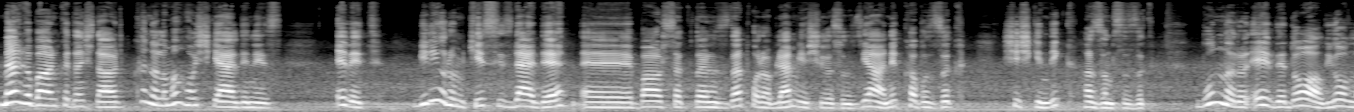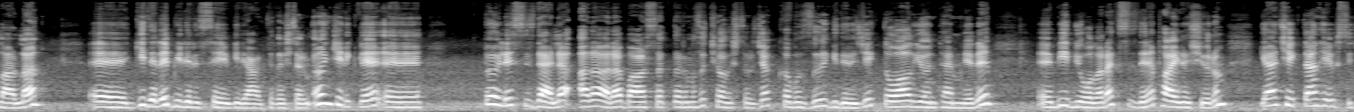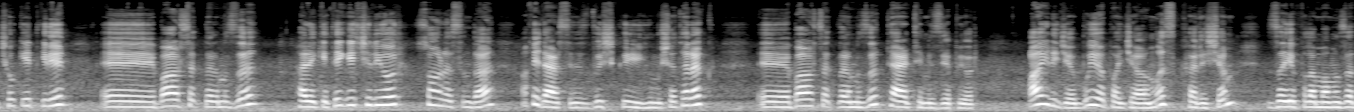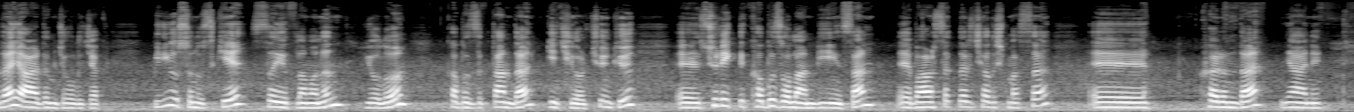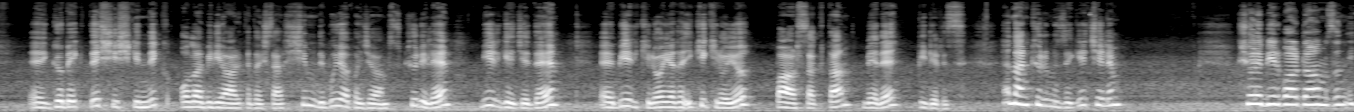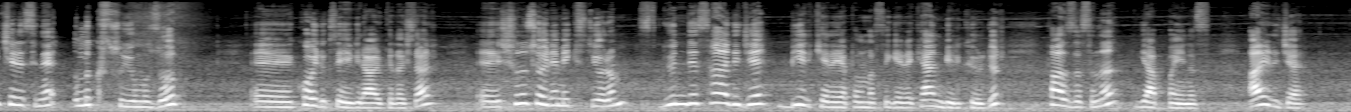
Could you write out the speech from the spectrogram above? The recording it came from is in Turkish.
Merhaba arkadaşlar, kanalıma hoş geldiniz. Evet, biliyorum ki sizler de eee, bağırsaklarınızda problem yaşıyorsunuz. Yani kabızlık, şişkinlik, hazımsızlık. Bunları evde doğal yollarla eee, giderebiliriz sevgili arkadaşlarım. Öncelikle eee, böyle sizlerle ara ara bağırsaklarımızı çalıştıracak, kabızlığı giderecek doğal yöntemleri e, video olarak sizlere paylaşıyorum. Gerçekten hepsi çok etkili. E, bağırsaklarımızı harekete geçiriyor. Sonrasında affedersiniz dışkıyı yumuşatarak e, bağırsaklarımızı tertemiz yapıyor. Ayrıca bu yapacağımız karışım zayıflamamıza da yardımcı olacak. Biliyorsunuz ki zayıflamanın yolu kabızlıktan da geçiyor. Çünkü e, sürekli kabız olan bir insan e, bağırsakları çalışmazsa e, karında yani e, göbekte şişkinlik olabiliyor arkadaşlar. Şimdi bu yapacağımız kür ile bir gecede e, 1 kilo ya da 2 kiloyu bağırsaktan verebiliriz. Hemen kürümüze geçelim. Şöyle bir bardağımızın içerisine ılık suyumuzu e, koyduk sevgili arkadaşlar. E, şunu söylemek istiyorum. Günde sadece bir kere yapılması gereken bir kürdür. Fazlasını yapmayınız. Ayrıca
